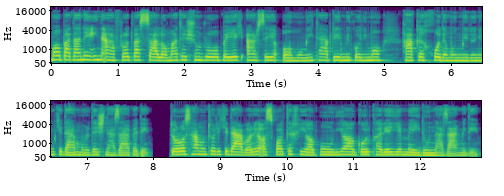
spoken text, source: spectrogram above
ما بدن این افراد و سلامتشون رو به یک عرصه عمومی تبدیل می‌کنیم و حق خودمون می‌دونیم که در موردش نظر بدیم. درست همونطوری که درباره آسفالت خیابون یا گلکاری میدون نظر میدیم.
